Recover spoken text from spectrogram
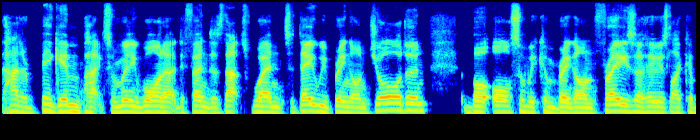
had a big impact and really worn out defenders, that's when today we bring on Jordan, but also we can bring on Fraser, who's like a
